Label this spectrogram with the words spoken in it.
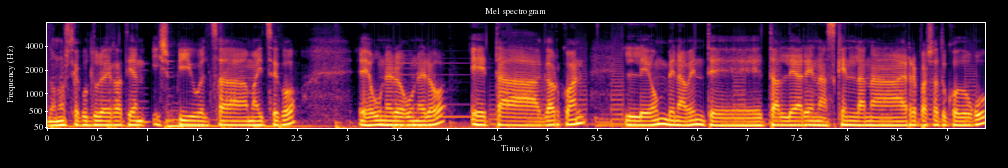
Donostia Kultura Irratian ispilu beltza maitzeko egunero egunero eta gaurkoan Leon Benavente taldearen azken lana errepasatuko dugu.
